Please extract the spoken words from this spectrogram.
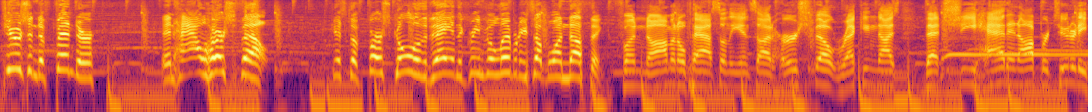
fusion defender. And Hal Hirschfeld gets the first goal of the day, and the Greenville Liberty's up 1 0. Phenomenal pass on the inside. Hirschfeld recognized that she had an opportunity.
